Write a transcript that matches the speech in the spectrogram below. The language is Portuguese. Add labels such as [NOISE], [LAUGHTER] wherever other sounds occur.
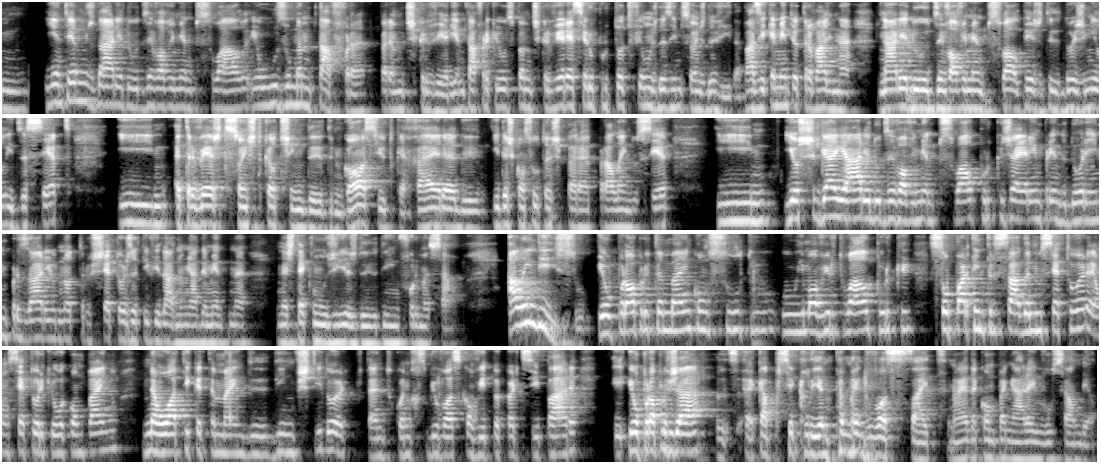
e, em termos da área do desenvolvimento pessoal, eu uso uma metáfora para me descrever. E a metáfora que eu uso para me descrever é ser o produtor de filmes das emoções da vida. Basicamente, eu trabalho na, na área do desenvolvimento pessoal desde 2017 e através de sessões de coaching de, de negócio, de carreira de, e das consultas para, para além do ser e, e, eu cheguei à área do desenvolvimento pessoal porque já era empreendedor e empresário noutros setores de atividade, nomeadamente na, nas tecnologias de, de, informação. Além disso, eu próprio também consulto o imóvel virtual porque sou parte interessada no setor, é um setor que eu acompanho na ótica também de, de investidor. Portanto, quando recebi o vosso convite para participar, eu próprio já acabo por ser cliente [LAUGHS] também do vosso site, não é? De acompanhar a evolução dele.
